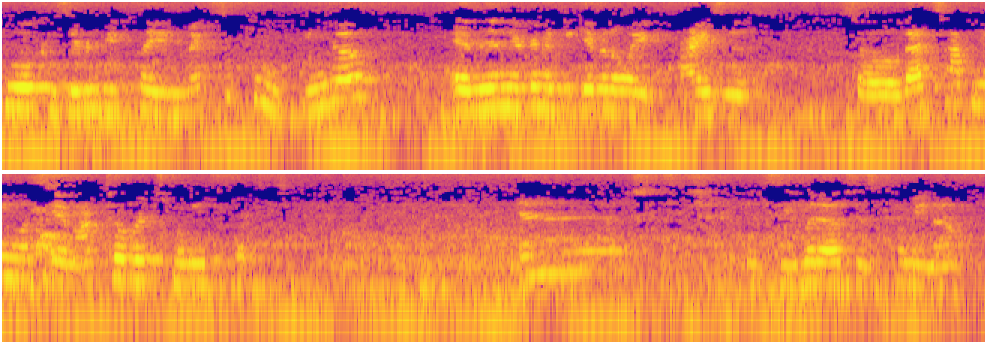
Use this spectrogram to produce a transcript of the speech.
cool because they're going to be playing Mexican bingo and then they're going to be giving away prizes. So that's happening once again October 24th. And let's see what else is coming up.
